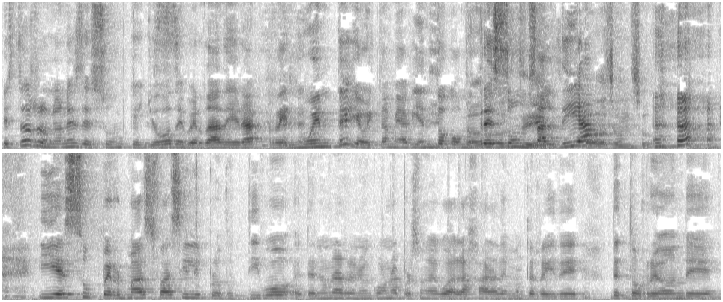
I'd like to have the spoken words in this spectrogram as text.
Estas reuniones de Zoom que yo de verdad era renuente y ahorita me aviento como tres Zooms al día. Todos son Zoom. y es súper más fácil y productivo eh, tener una reunión con una persona de Guadalajara, de Monterrey, de, de Torreón, de,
